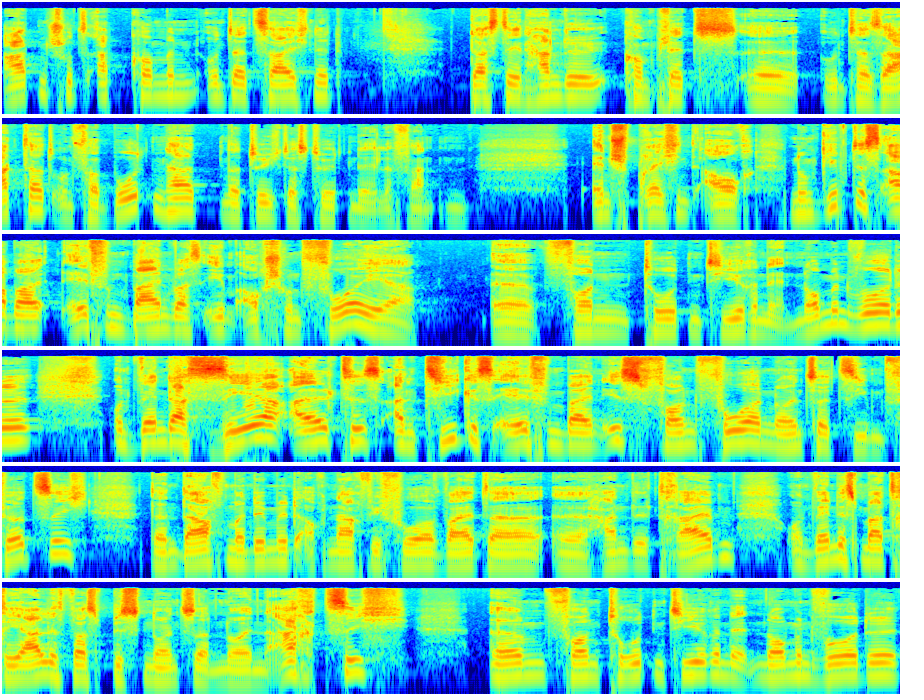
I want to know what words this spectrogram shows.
Artenschutzabkommen unterzeichnet, das den Handel komplett äh, untersagt hat und verboten hat. Natürlich das Töten der Elefanten entsprechend auch. Nun gibt es aber Elfenbein, was eben auch schon vorher äh, von toten Tieren entnommen wurde. Und wenn das sehr altes, antikes Elfenbein ist von vor 1947, dann darf man damit auch nach wie vor weiter äh, Handel treiben. Und wenn es Material ist, was bis 1989 ähm, von toten Tieren entnommen wurde,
